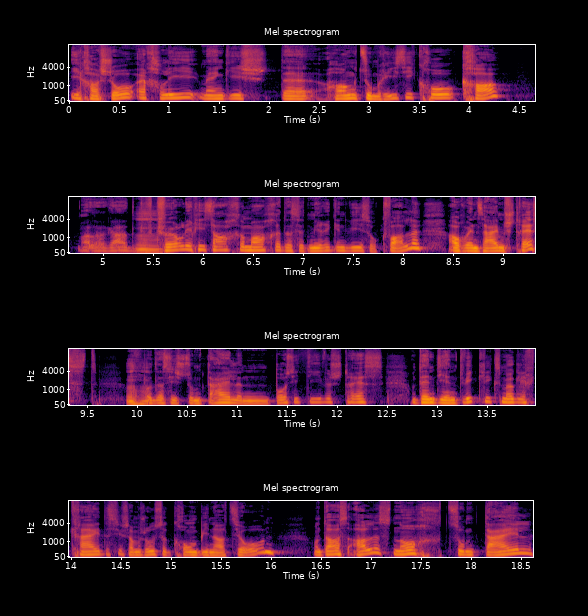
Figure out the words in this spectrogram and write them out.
Ich habe schon ein bisschen manchmal den Hang zum Risiko gehabt also, mhm. gefährliche Sachen machen, das hat mir irgendwie so gefallen, auch wenn es einem stresst. Mhm. Das ist zum Teil ein positiver Stress. Und dann die Entwicklungsmöglichkeit, das ist am Schluss eine Kombination. Und das alles noch zum Teil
